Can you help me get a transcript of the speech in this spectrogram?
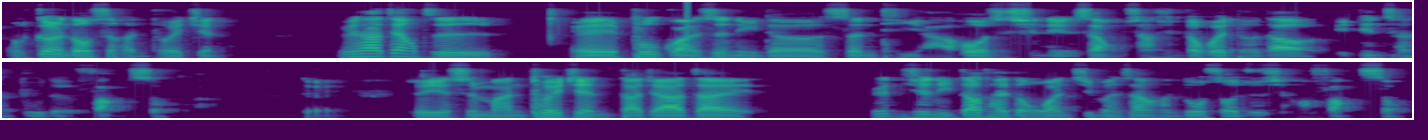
我个人都是很推荐，因为它这样子，诶，不管是你的身体啊，或者是心灵上，我相信都会得到一定程度的放松啊对，所以也是蛮推荐大家在，因为其实你到台东玩，基本上很多时候就是想要放松，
